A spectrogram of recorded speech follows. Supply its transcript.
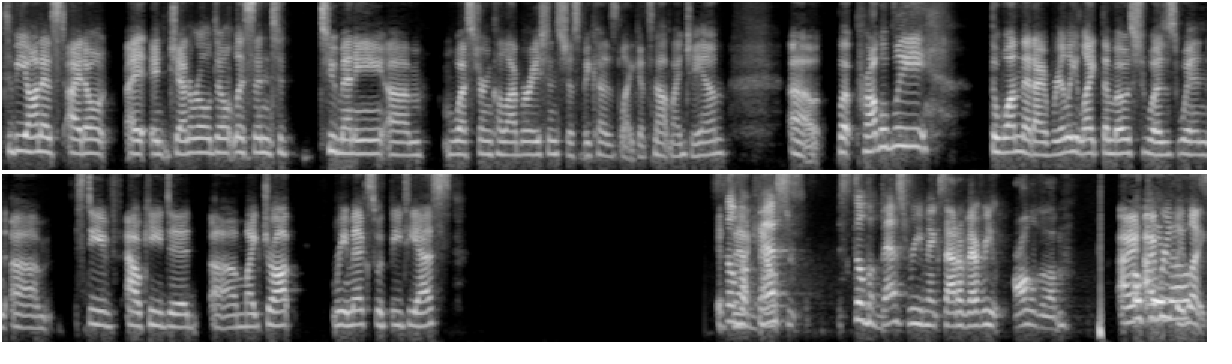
to be honest, I don't. I in general don't listen to too many um, Western collaborations just because like it's not my jam. Uh, but probably the one that I really liked the most was when um, Steve Aoki did uh, "Mic Drop" remix with BTS. Still the counts. best still the best remix out of every all of them. I, okay, I really like.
